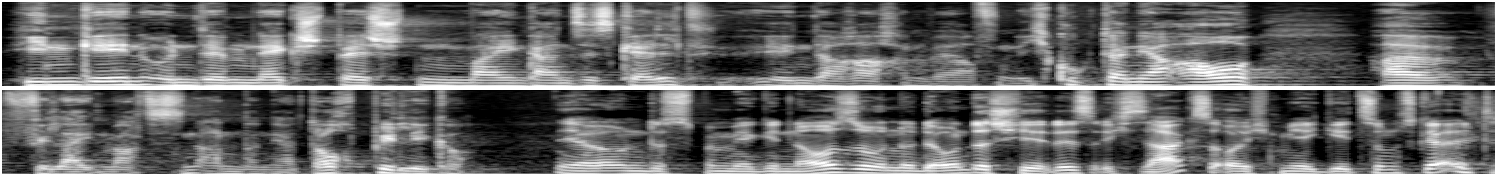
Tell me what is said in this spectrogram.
hingehen und dem Nächstbesten mein ganzes Geld in der Rachen werfen. Ich gucke dann ja auch, äh, vielleicht macht es den anderen ja doch billiger. Ja, und das ist bei mir genauso. Und der Unterschied ist, ich sag's euch, mir geht's ums Geld.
